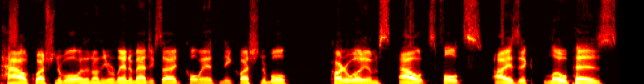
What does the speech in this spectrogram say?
Powell questionable. And then on the Orlando Magic side, Cole Anthony questionable, Carter Williams out, Fultz, Isaac, Lopez,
